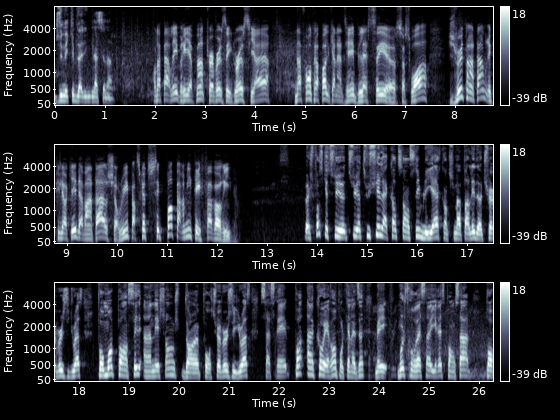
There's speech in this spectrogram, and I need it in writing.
d'une équipe de la Ligue nationale. On a parlé brièvement de Trevor Zegras hier. N'affrontera pas le Canadien blessé euh, ce soir. Je veux t'entendre épiloguer davantage sur lui parce que tu sais pas parmi tes favoris. là. Ben, je pense que tu, tu as touché la corde sensible hier quand tu m'as parlé de Trevor Zegras. Pour moi, penser un échange dans- pour Trevor Zegras, ça serait pas incohérent pour le Canadien, mais moi, je trouverais ça irresponsable. Pour-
